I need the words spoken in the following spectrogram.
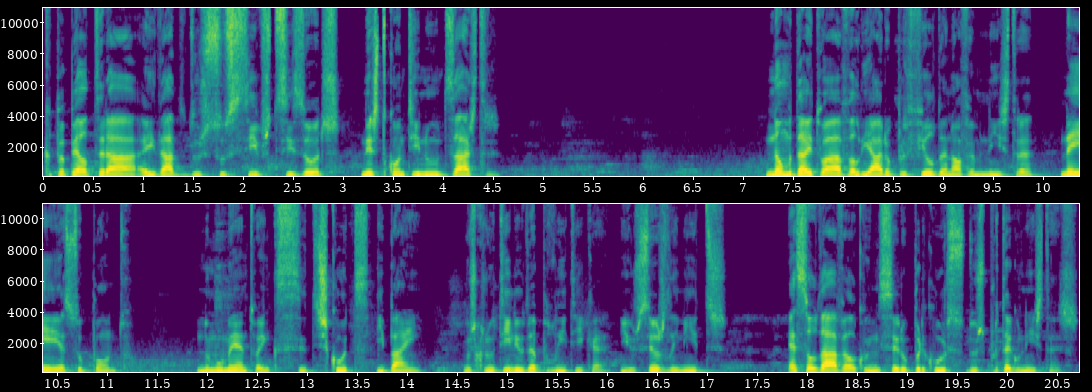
Que papel terá a idade dos sucessivos decisores neste contínuo desastre? Não me deito a avaliar o perfil da nova ministra, nem é esse o ponto. No momento em que se discute, e bem, o escrutínio da política e os seus limites, é saudável conhecer o percurso dos protagonistas.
